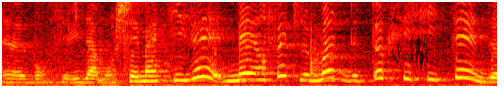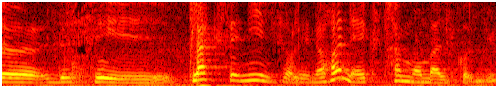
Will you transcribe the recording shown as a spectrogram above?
Euh, bon, c'est évidemment schématisé, mais en fait, le mode de toxicité de, ces plaques séniles sur les neurones est extrêmement mal connu.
